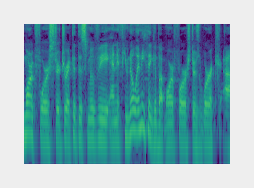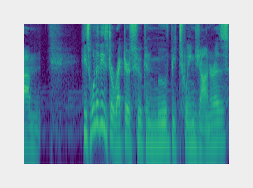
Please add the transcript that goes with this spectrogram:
Mark Forster directed this movie, and if you know anything about Mark Forster's work, um, he's one of these directors who can move between genres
